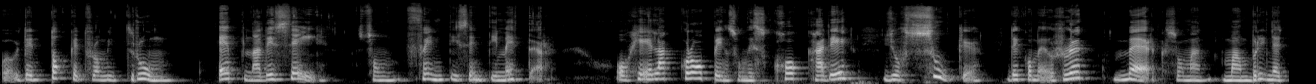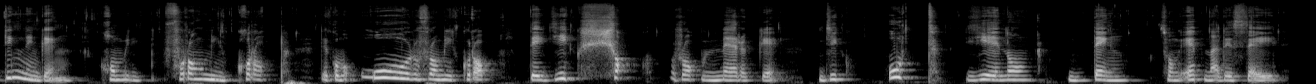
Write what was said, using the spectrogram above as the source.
och den taket från mitt rum öppnade sig som 50 centimeter. Och hela kroppen som skakade, jag såg, det kom en rökmärk som man, man brinner tidningen, kom från min kropp. Det kom ord från min kropp. Det gick tjock rökmärke, gick ut genom den som öppnade sig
